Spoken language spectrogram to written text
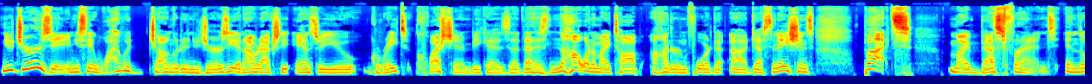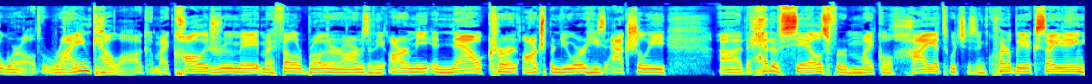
New Jersey. And you say, why would John go to New Jersey? And I would actually answer you, great question, because that is not one of my top 104 de- uh, destinations. But my best friend in the world, Ryan Kellogg, my college roommate, my fellow brother in arms in the army, and now current entrepreneur. He's actually uh, the head of sales for Michael Hyatt, which is incredibly exciting.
